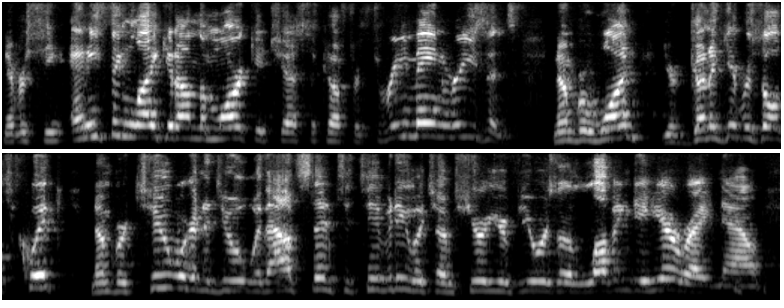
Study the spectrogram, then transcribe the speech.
Never seen anything like it on the market, Jessica, for three main reasons. Number one, you're going to get results quick. Number two, we're going to do it without sensitivity, which I'm sure your viewers are loving to hear right now.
